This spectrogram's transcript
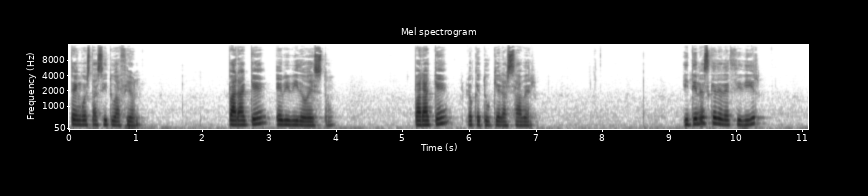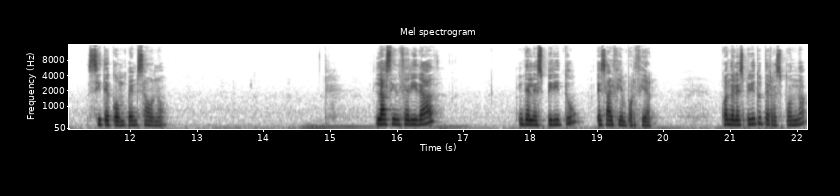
tengo esta situación? ¿Para qué he vivido esto? ¿Para qué lo que tú quieras saber? y tienes que decidir si te compensa o no. La sinceridad del espíritu es al 100%. Cuando el espíritu te responda,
